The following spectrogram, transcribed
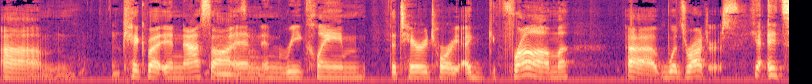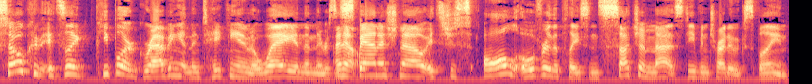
um, kick butt in Nassau, Nassau. and, and reclaim the territory from uh, Woodes Rogers. Yeah, it's so. It's like people are grabbing it and then taking it away, and then there's know. Spanish now. It's just all over the place and such a mess to even try to explain.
